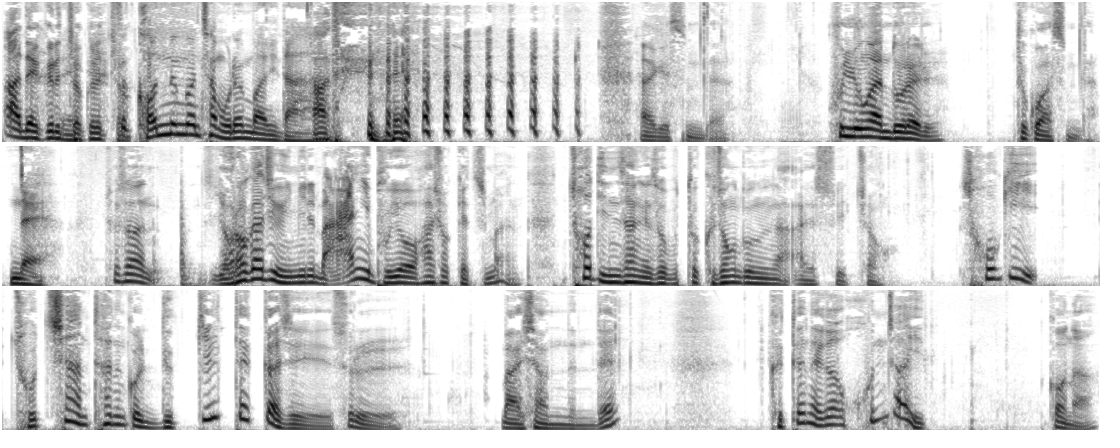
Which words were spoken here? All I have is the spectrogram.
아, 네, 그렇죠, 네. 그렇죠. 걷는 건 참 오랜만이다. 아, 네. 알겠습니다. 훌륭한 노래를 듣고 왔습니다. 네. 최소한 여러 가지 의미를 많이 부여하셨겠지만 첫 인상에서부터 그 정도는 알 수 있죠. 속이 좋지 않다는 걸 느낄 때까지 술을 마셨는데 그때 내가 혼자 있거나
